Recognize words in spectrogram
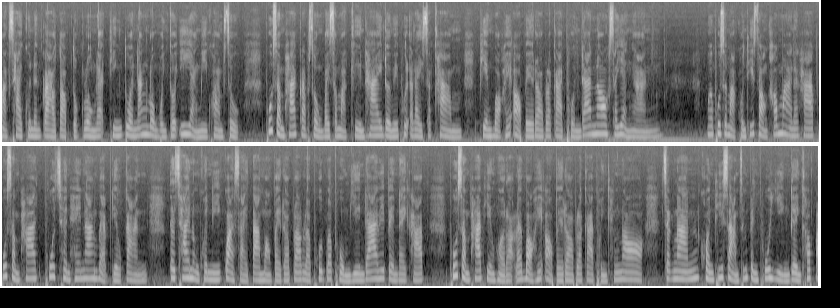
มัครชายคนดังกล่าวตอบตกลง และทิ้งตัวนั่งลงบนเก้าอี้อย่างมีความสุข ผู้สัมภาษณ์กลับส่งใบสมัครคืนให้โดยไม่พูดอะไรสักคำเพียงบอกให้ออกไปรอประกาศผลด้านนอกซะอย่างนั้น เมื่อผู้สมัครคนที่สองเข้ามานะคะ ผู้สัมภาษณ์พูดเชิญให้นั่งแบบเดียวกัน แต่ชายหนุ่มคนนี้กวาดสายตามองไปรอบๆ แล้วพูดว่าผมยืนได้ไม่เป็นไรครับ ผู้สัมภาษณ์เพียงหัวเราะและบอกให้ออกไปรอประกาศผลข้างนอก จากนั้นคนที่ 3 ซึ่งเป็นผู้หญิงเดินเข้าไป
